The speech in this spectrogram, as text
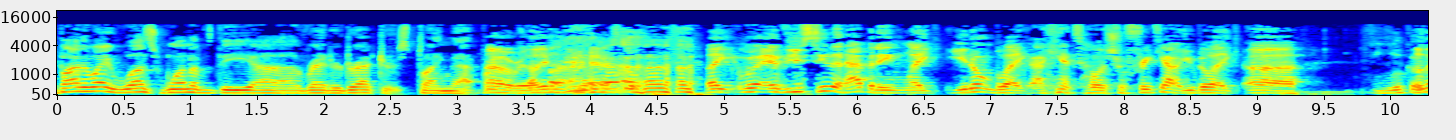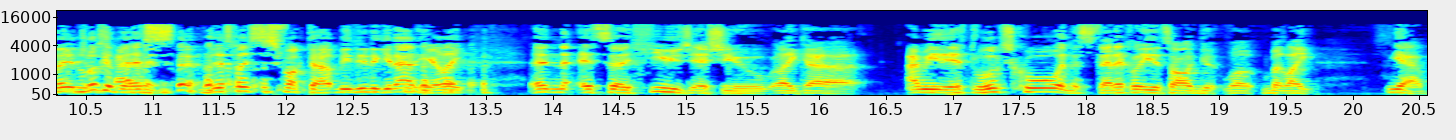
By the way, was one of the uh, writer directors playing that. Part. Oh, really? like, if you see that happening, like, you don't be like, I can't tell her, she'll freak out. You'd be like, uh, look, well, what look just at this. this place is fucked up. We need to get out of here. Like, and it's a huge issue. Like, uh, I mean, it looks cool and aesthetically it's all good. Well, but like, yeah,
